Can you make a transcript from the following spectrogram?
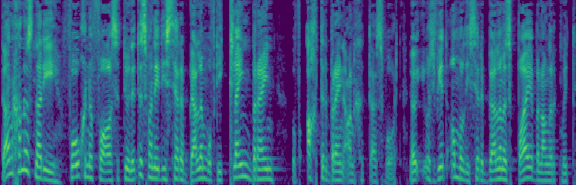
Dan gaan ons na die volgende fase toe. Dit is wanneer die cerebellum of die kleinbrein of agterbrein aangetast word. Nou ons weet almal die cerebellum is baie belangrik met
